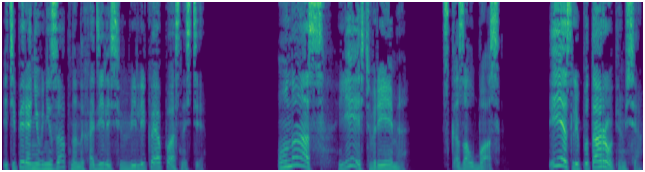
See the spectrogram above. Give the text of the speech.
И теперь они внезапно находились в великой опасности. «У нас есть время», — сказал Бас. «Если поторопимся.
